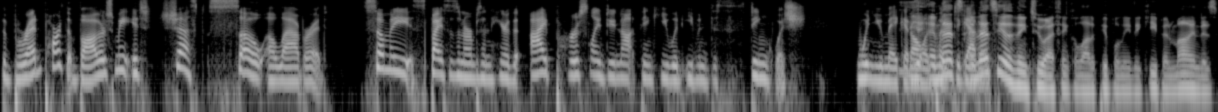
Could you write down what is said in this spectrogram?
the bread part that bothers me. It's just so elaborate. So many spices and herbs in here that I personally do not think you would even distinguish when you make it all Yeah, and, and put that's it together. and that's the other thing too. I think a lot of people need to keep in mind is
